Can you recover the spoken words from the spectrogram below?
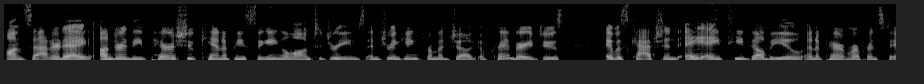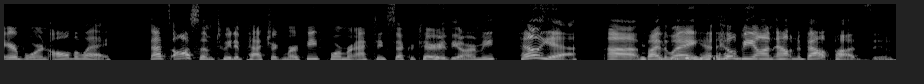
on Saturday under the parachute canopy singing along to Dreams and drinking from a jug of cranberry juice. It was captioned AATW, an apparent reference to airborne, all the way. That's awesome, tweeted Patrick Murphy, former acting secretary of the Army. Hell yeah. Uh, by the way, he'll be on Out and About Pod soon.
